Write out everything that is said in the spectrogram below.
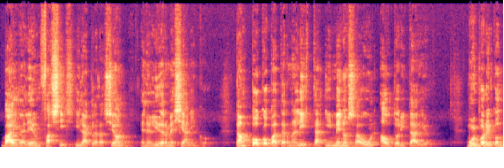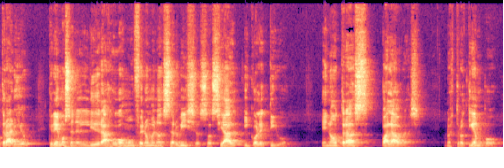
valga el énfasis y la aclaración en el líder mesiánico, tampoco paternalista y menos aún autoritario. Muy por el contrario, creemos en el liderazgo como un fenómeno de servicio social y colectivo. En otras palabras, nuestro tiempo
